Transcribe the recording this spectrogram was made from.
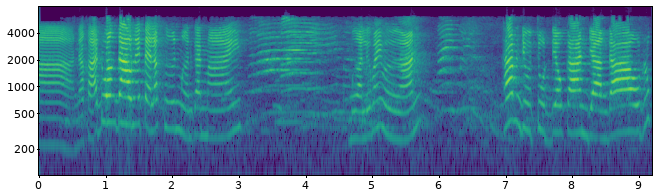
านะคะ ดวงดาวในแต่ละคืนเหมือนกันไหมเหมือนหรือไม่เหมือน ถ้ามันอยู่จุดเดียวกันอย่างดาวลูก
